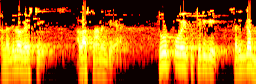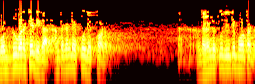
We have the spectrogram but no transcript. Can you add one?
ఆ నదిలో వేసి అలా స్నానం చేయాలి. తూర్పు వైపు తిరిగి సరిగ్గా బొడ్డు వరకే దిగాలి. అంతకంటే ఎక్కువ దిక్కకూడదు అంతకంటే ఎక్కువ దిగితే పోతాడు.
